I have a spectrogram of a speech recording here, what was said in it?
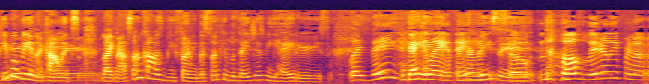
People be in the weird. like now some comments be funny, but some people they just be haters. Like they hate, They hate like for- for no hate reason. so no, literally for no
